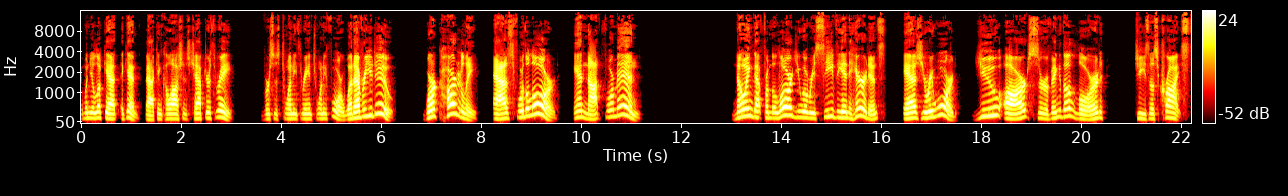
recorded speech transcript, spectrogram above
And when you look at, again, back in Colossians chapter 3, verses 23 and 24, whatever you do, work heartily as for the Lord and not for men. Knowing that from the Lord you will receive the inheritance as your reward. You are serving the Lord Jesus Christ.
